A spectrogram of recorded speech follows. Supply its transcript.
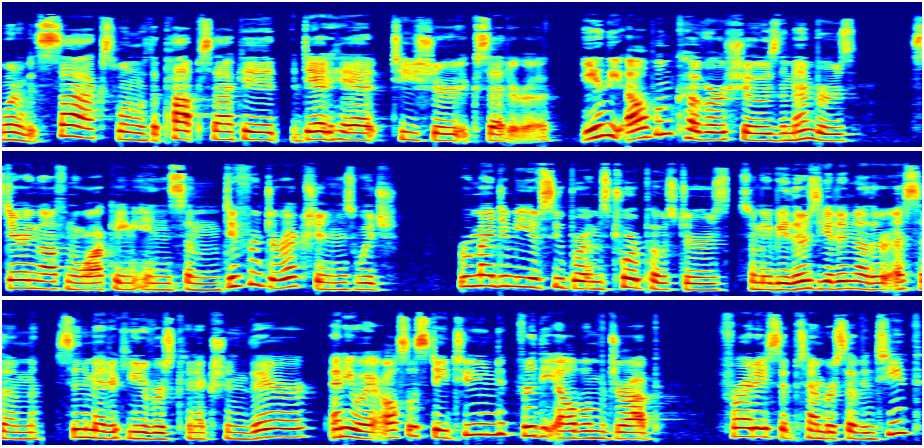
one with socks, one with a pop socket, a dad hat, t shirt, etc. And the album cover shows the members staring off and walking in some different directions, which reminded me of Super M's tour posters, so maybe there's yet another SM Cinematic Universe connection there. Anyway, also stay tuned for the album drop Friday, September 17th,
